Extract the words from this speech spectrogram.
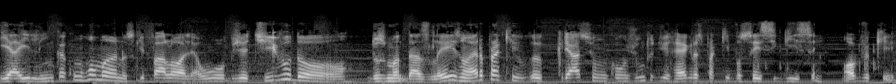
E aí linka com Romanos, que fala, olha, o objetivo do, dos, das leis não era para que eu criasse um conjunto de regras para que vocês seguissem. Óbvio que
